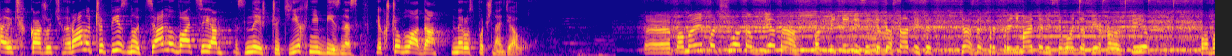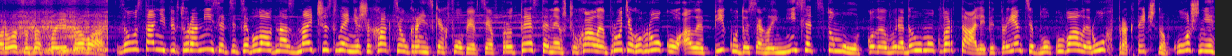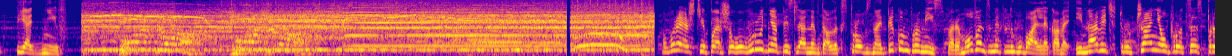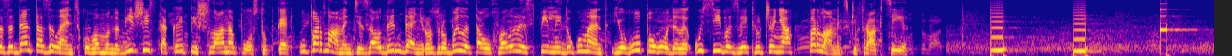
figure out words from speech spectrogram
покладають. Кажуть, рано чи пізно ця новація знищить їхній бізнес, якщо влада не розпочне діалог. Э, По моим подсчетам, где-то от 50 до 100 тысяч частных предпринимателей сегодня съехало в Киев побороться за свої права. За останні півтора місяці це була одна з найчисленніших акцій українських фопівців. Протести не вщухали протягом року, але піку досягли місяць тому, коли в урядовому кварталі підприємці блокували рух практично кожні п'ять днів. Врешті 1 грудня, після невдалих спроб знайти компроміс, перемовин з мітингувальниками і навіть втручання у процес президента Зеленського, монобільшість таки пішла на поступки. У парламенті за один день розробили та ухвалили спільний документ. Його погодили усі без виключення парламентські фракції.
